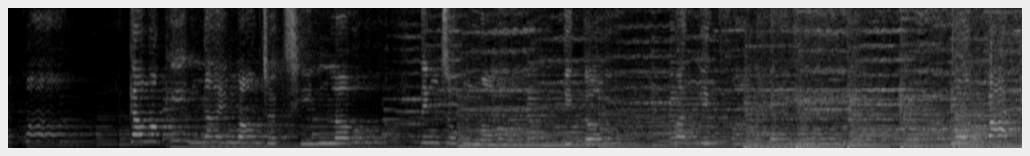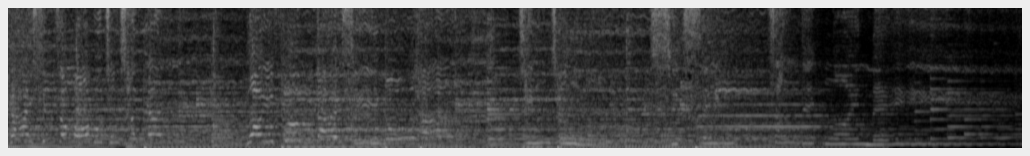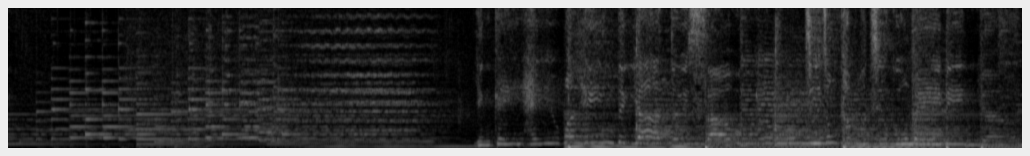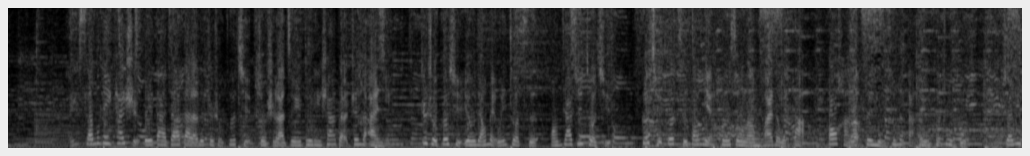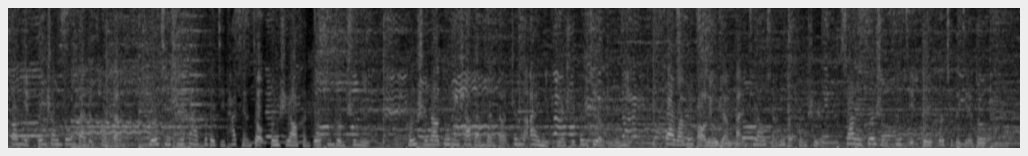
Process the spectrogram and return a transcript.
温馨的一对手，始终给我照顾未变样。理想栏目的一开始为大家带来的这首歌曲，就是来自于杜丽莎的《真的爱你》。这首歌曲由梁美薇作词，黄家驹作曲。歌曲歌词方面歌颂了母爱的伟大，包含了对母亲的感恩和祝福。旋律方面悲伤中带着亢奋，尤其是大夫的吉他前奏，更是让很多听众痴迷。同时呢，杜丽莎版本的《真的爱你》也十分具有诚意，在完美保留原版激昂旋律的同时，加入歌手自己对歌曲的解读。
